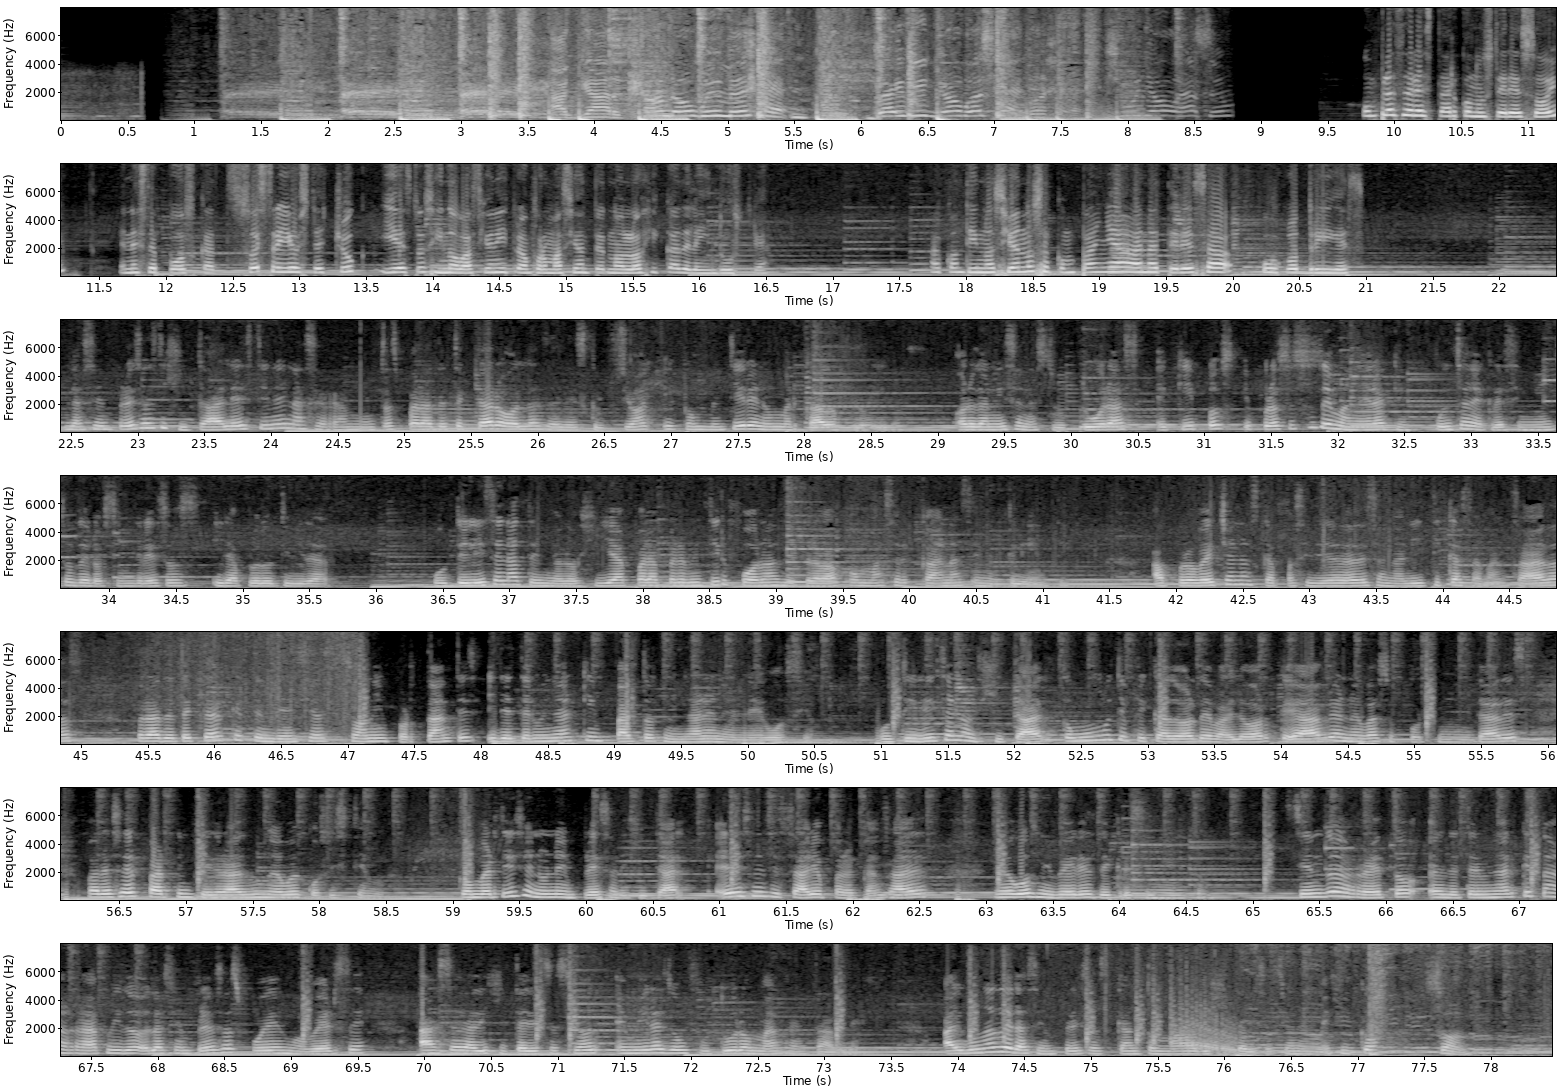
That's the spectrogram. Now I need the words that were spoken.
Un placer estar con ustedes hoy en este podcast. Soy Estrella Ostechuk y esto es Innovación y Transformación Tecnológica de la Industria. A continuación nos acompaña Ana Teresa Hugo Rodríguez. Las empresas digitales tienen las herramientas para detectar olas de descripción y competir en un mercado fluido. Organizan estructuras, equipos y procesos de manera que impulsan el crecimiento de los ingresos y la productividad. Utilizan la tecnología para permitir formas de trabajo más cercanas en el cliente. Aprovechan las capacidades analíticas avanzadas para detectar qué tendencias son importantes y determinar qué impacto tendrán en el negocio. Utilizan lo digital como un multiplicador de valor que abre nuevas oportunidades para ser parte integral de un nuevo ecosistema. Convertirse en una empresa digital es necesario para alcanzar nuevos niveles de crecimiento siendo el reto el determinar qué tan rápido las empresas pueden moverse hacia la digitalización en miras de un futuro más rentable. Algunas de las empresas que han tomado digitalización en México son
